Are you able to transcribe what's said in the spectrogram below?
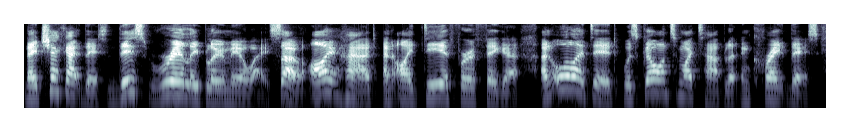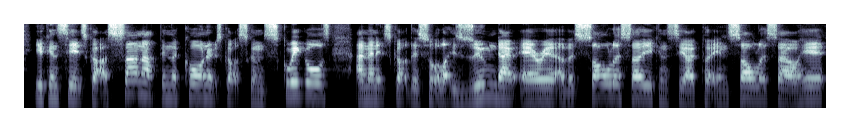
Now check out this. This really blew me away. So I had an idea for a figure and all I did was go onto my tablet and create this. You can see it's got a sun up in the corner, it's got some squiggles and then it's got this sort of like zoomed out area of a solar cell. You can see I put in solar cell here.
